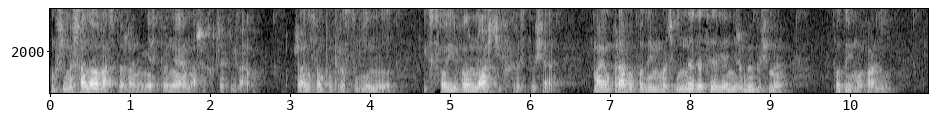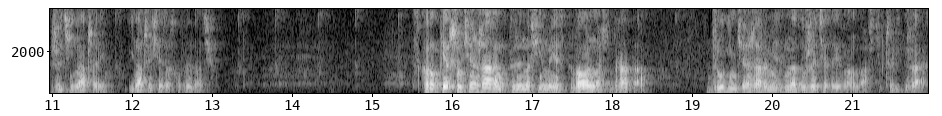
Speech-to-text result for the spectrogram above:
Musimy szanować to, że oni nie spełniają naszych oczekiwań, że oni są po prostu inni i w swojej wolności w Chrystusie mają prawo podejmować inne decyzje, niż my byśmy podejmowali, żyć inaczej, inaczej się zachowywać. Skoro pierwszym ciężarem, który nosimy, jest wolność brata, drugim ciężarem jest nadużycie tej wolności, czyli grzech.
